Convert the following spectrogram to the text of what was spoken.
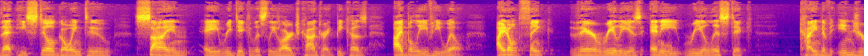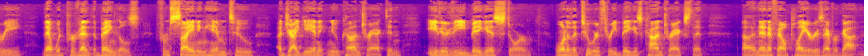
that he's still going to sign a ridiculously large contract because I believe he will. I don't think there really is any realistic kind of injury that would prevent the Bengals from signing him to a gigantic new contract and either the biggest or one of the two or three biggest contracts that uh, an NFL player has ever gotten.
